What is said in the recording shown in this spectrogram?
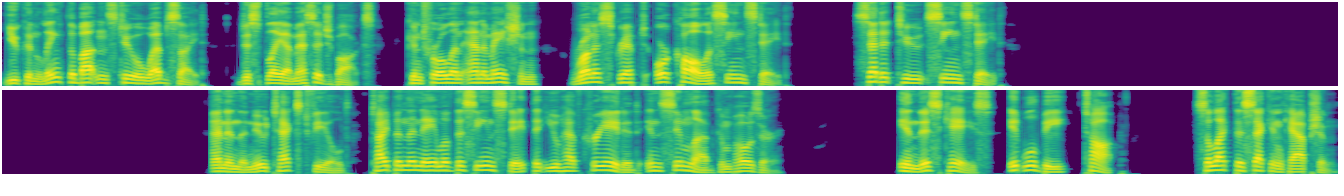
You can link the buttons to a website, display a message box, control an animation, run a script, or call a scene state. Set it to Scene State. And in the new text field, type in the name of the scene state that you have created in SimLab Composer. In this case, it will be top. Select the second caption.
